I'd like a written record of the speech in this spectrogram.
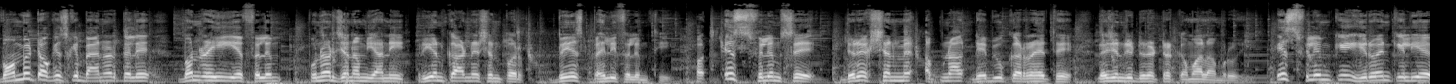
बॉम्बे टॉकीज के बैनर तले बन रही ये फ़िल्म पुनर्जन्म, यानी रीइनकारनेशन पर बेस्ड पहली फ़िल्म थी। और इस फ़िल्म से डायरेक्शन में अपना डेब्यू कर रहे थे लेजेंडरी डायरेक्टर कमाल अमरोही। इस फ़िल्म की हीरोइन के लिए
